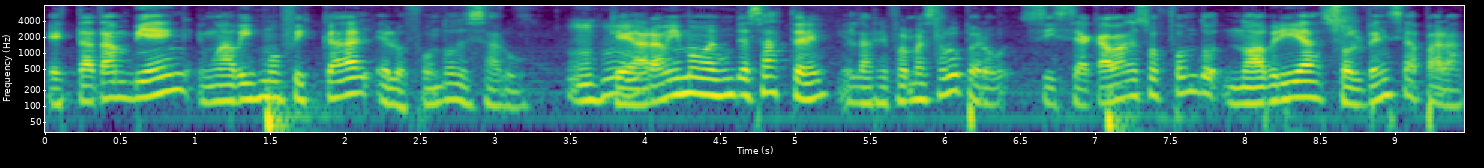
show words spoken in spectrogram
Está también un abismo fiscal en los fondos de salud, Que ahora mismo es un desastre en la reforma de salud, pero si se acaban esos fondos no habría solvencia para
